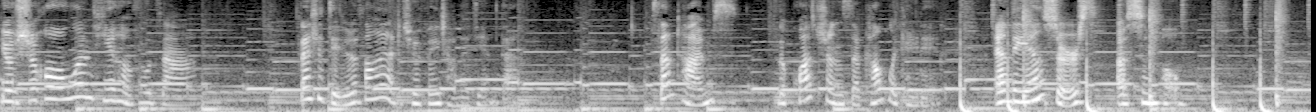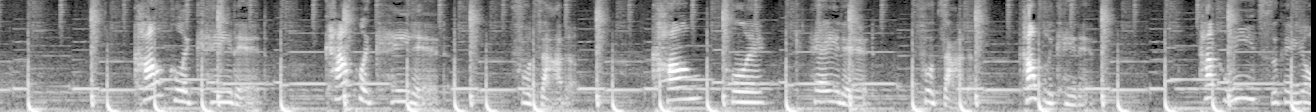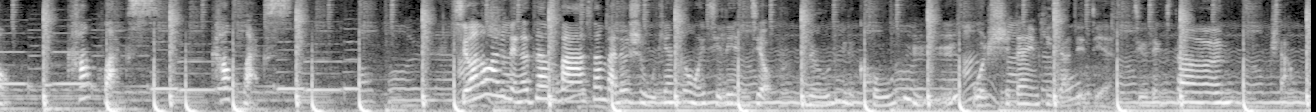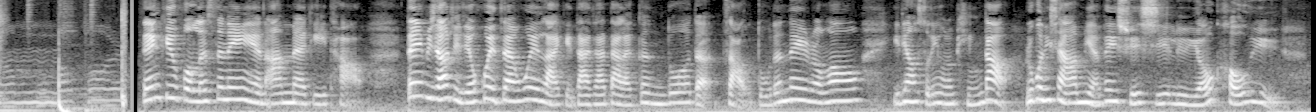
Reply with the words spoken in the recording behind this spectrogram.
有时候问题很复杂，但是解决的方案却非常的简单。Sometimes the questions are complicated and the answers are simple. Complicated, complicated，复杂的，complicated，复杂的，complicated，它同义词可以用 complex，complex。 喜欢的话就点个赞吧！三百六十五天跟我一起练就流利的口语。我是单眼皮小姐姐，See you next time. Ciao. Thank you for listening, and I'm Maggie Tao. 单眼皮小姐姐会在未来给大家带来更多的早读的内容哦，一定要锁定我的频道。如果你想要免费学习旅游口语、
